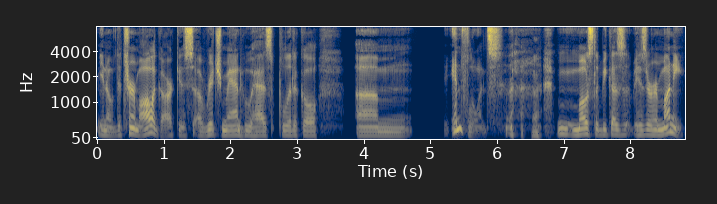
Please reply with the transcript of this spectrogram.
you know, the term oligarch is a rich man who has political. Um, influence, mostly because of his or her money.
